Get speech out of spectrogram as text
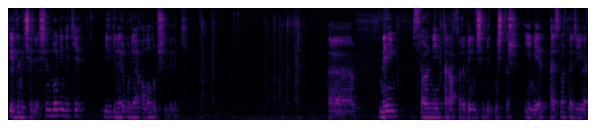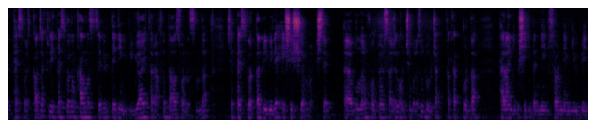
Girdim içeriye. Şimdi login'deki bilgileri buraya alalım şimdilik. name, surname tarafları benim için bitmiştir. E-mail, password ve re password kalacak. Re password'un kalması sebebi dediğim gibi UI tarafı daha sonrasında işte password'lar birbiriyle eşleşiyor mu? İşte bunların kontrolünü sağlayacağız. Onun için burası duracak. Fakat burada herhangi bir şekilde name, surname gibi bir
